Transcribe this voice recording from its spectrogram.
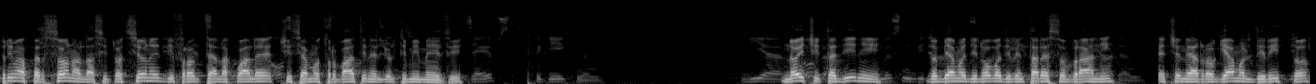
prima persona la situazione di fronte alla quale ci siamo trovati negli ultimi mesi. Noi cittadini dobbiamo di nuovo diventare sovrani e ce ne arroghiamo il diritto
